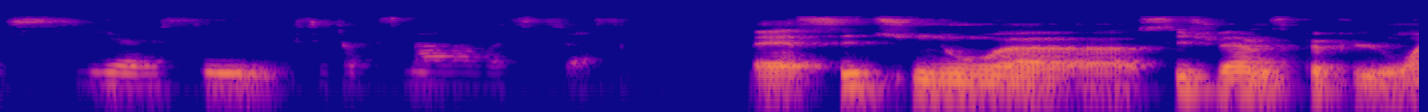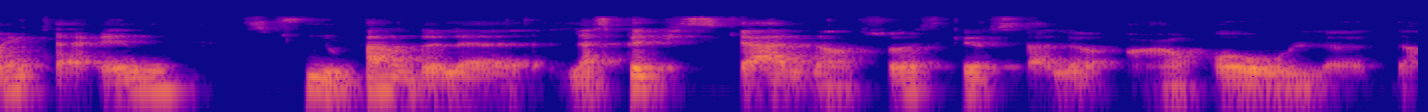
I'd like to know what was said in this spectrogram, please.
si c'est optimal dans votre situation. Mais si tu nous, euh, si je vais un petit peu plus loin, Karine, si tu nous parles de l'aspect fiscal dans ça, est-ce que ça a un rôle dans,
